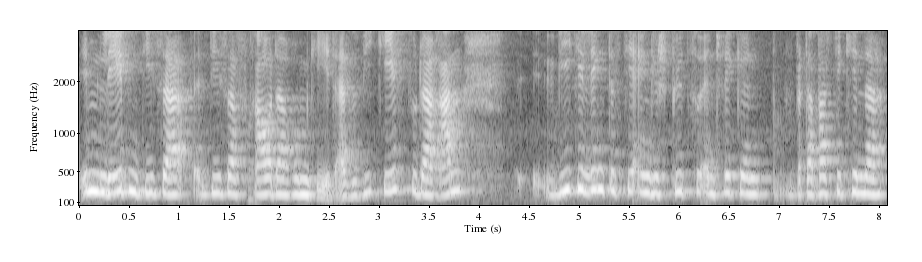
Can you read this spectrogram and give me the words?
im Leben dieser, dieser Frau darum geht. Also wie gehst du daran? Wie gelingt es dir, ein Gespür zu entwickeln, was die Kinder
